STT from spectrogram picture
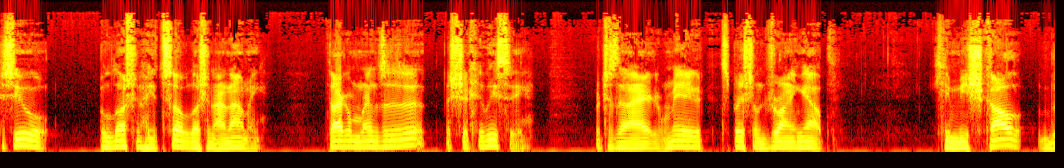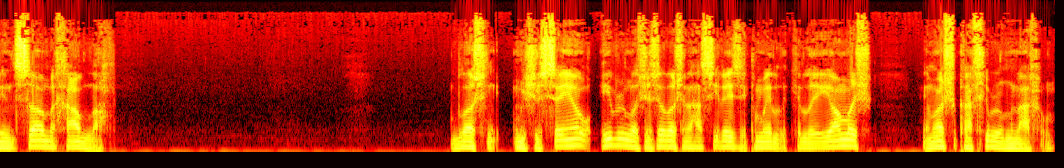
Shesiu, Uloshin Hitzov, Uloshin Arami. Targum renders it, Shechalisi, which is an Aramaic expression of drawing out. Kamil Kileyomish, Yamashu Kachibru Menachem.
